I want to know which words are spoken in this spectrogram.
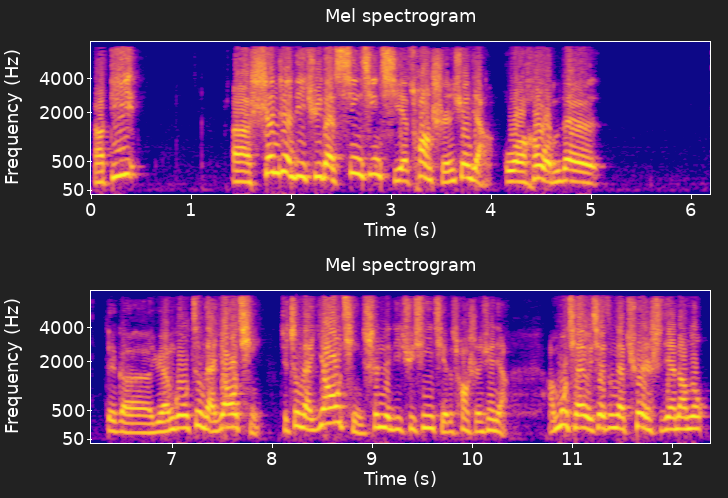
啊第一，呃，深圳地区的新兴企业创始人宣讲，我和我们的这个员工正在邀请，就正在邀请深圳地区新兴企业的创始人宣讲啊。目前有些正在确认时间当中，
